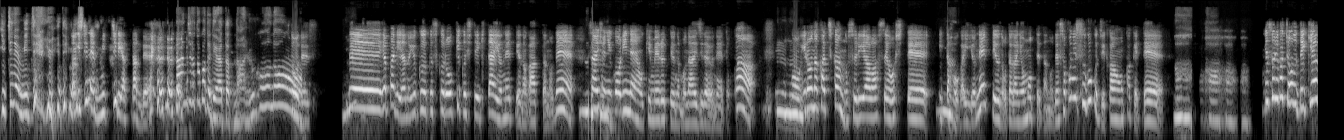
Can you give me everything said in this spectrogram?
一年みっちり見てまし1年みっちりやったんで。た。感じるところで出会った。なるほど。そうです。で、やっぱりあの、ゆくゆくスクールを大きくしていきたいよねっていうのがあったので、最初にこう理念を決めるっていうのも大事だよねとか、うん、こういろんな価値観のすり合わせをしていった方がいいよねっていうのをお互いに思ってたので、そこにすごく時間をかけて、ああ、はあ、はあ、はあ。で、それがちょうど出来上がっ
